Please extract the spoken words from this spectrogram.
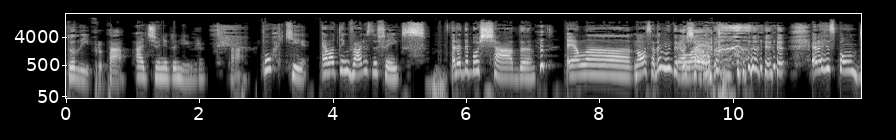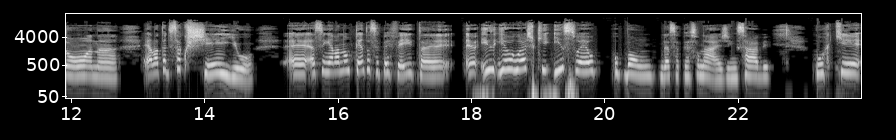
Do livro, tá. A June do livro. Tá. Por quê? Ela tem vários defeitos. Ela é debochada. ela. Nossa, ela é muito debochada. Ela é, ela é respondona. Ela tá de saco cheio. É, assim, ela não tenta ser perfeita. É, é, e, e eu acho que isso é o o bom dessa personagem, sabe? Porque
